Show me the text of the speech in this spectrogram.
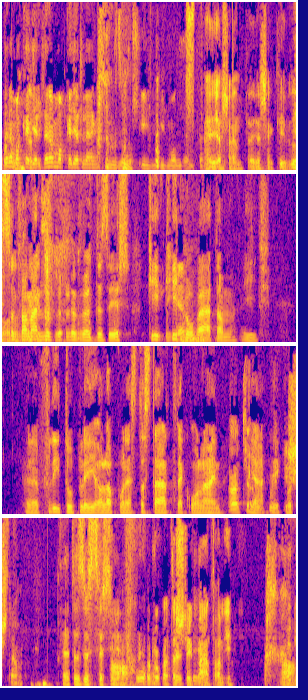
de, nem a kegyet, de nem a kegyetlen kínzós, így, így mondom. Teljesen, teljesen képzelem. Viszont ha már lövöldözés, ki, kipróbáltam így free-to-play alapon ezt a Star Trek Online Atya, játékot. Isten. Tehát az összes ah, ilyen... Forgokat tessék váltani. Ah,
